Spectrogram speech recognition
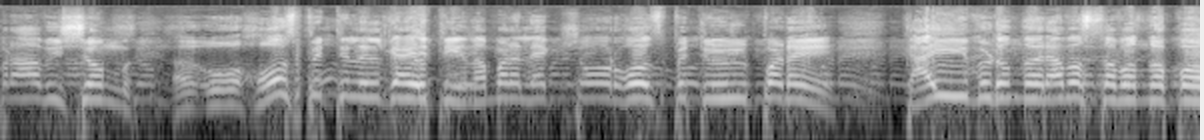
പ്രാവശ്യം ഹോസ്പിറ്റലിൽ കയറ്റി. നമ്മുടെ ലക്ഷോർ ഹോസ്പിറ്റൽ ഉൾപ്പെടെ കൈവിടുന്ന ഒരവസ്ഥ വന്നപ്പോ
